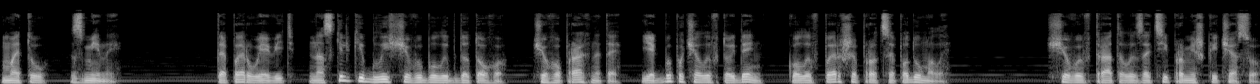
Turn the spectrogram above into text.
мету, зміни. Тепер уявіть, наскільки ближче ви були б до того, чого прагнете, якби почали в той день, коли вперше про це подумали. Що ви втратили за ці проміжки часу?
